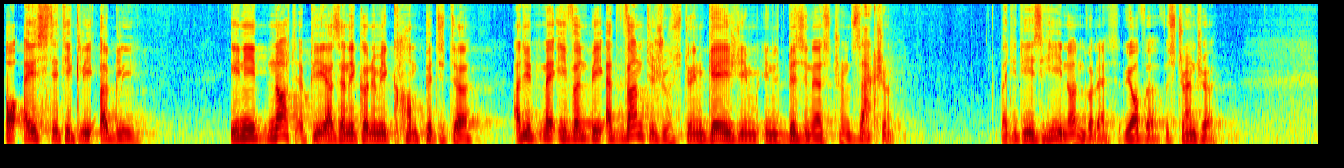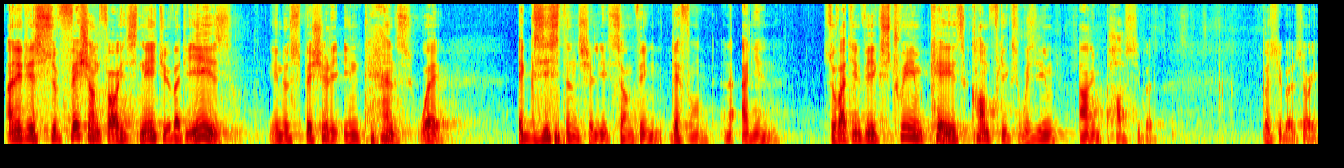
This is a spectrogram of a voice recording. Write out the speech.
or aesthetically ugly. He need not appear as an economic competitor, and it may even be advantageous to engage him in business transaction. But it is he, nonetheless, the other, the stranger. And it is sufficient for his nature that he is, in a specially intense way, existentially something different and alien. So that in the extreme case, conflicts with him are impossible. Possible, sorry.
